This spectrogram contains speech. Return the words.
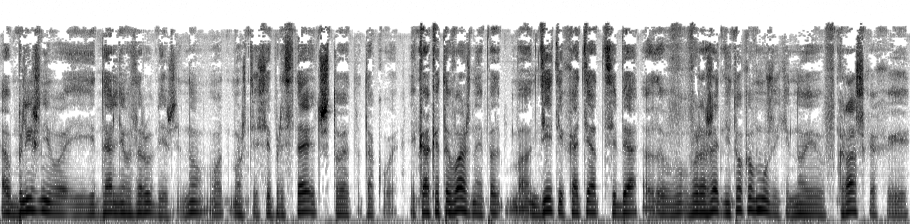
э, ближнего и дальнего зарубежья. Ну, вот можете себе представить, что это такое. И как это важно. По- Дети хотят себя э, выражать не только в музыке, но и в красках, и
